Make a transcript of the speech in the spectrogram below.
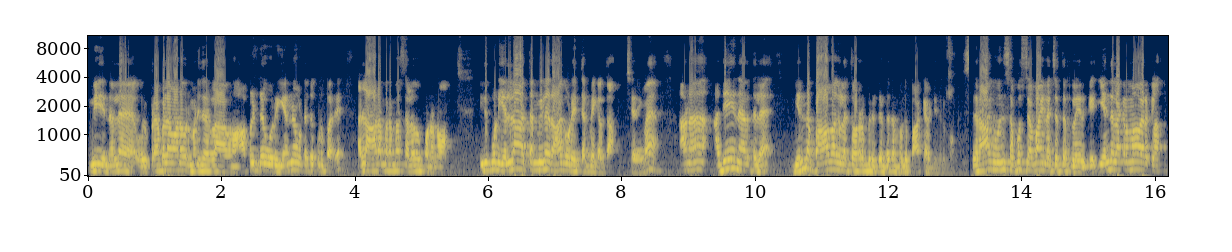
மீ நல்ல ஒரு பிரபலமான ஒரு மனிதர்களா ஆகணும் அப்படின்ற ஒரு எண்ண ஓட்டத்தை கொடுப்பாரு. நல்ல ஆடம்பரமா செலவு பண்ணணும். இது போன்ற எல்லா தன்மையிலும் ராகுடைய தன்மைகள் தான். சரிங்களா? ஆனா அதே நேரத்துல என்ன பாவங்களை தொடர்பு இருக்குன்றத நம்ம வந்து பார்க்க வேண்டியது இருக்கும். ராகு வந்து சப்போஸ் செவ்வாய் நட்சத்திரத்துல இருக்கு. எந்த லக்கணமாவும் இருக்கலாம்?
